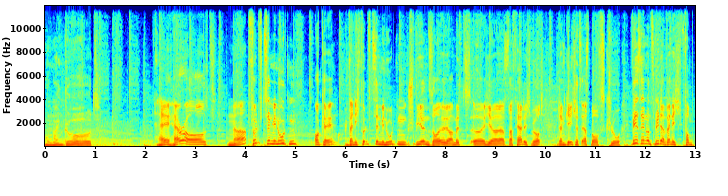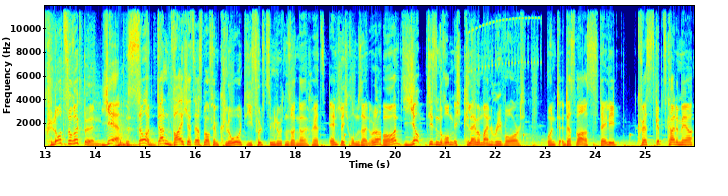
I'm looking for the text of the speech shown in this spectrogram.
Oh mein Gott. Hey, Harold. Na? 15 Minuten? Okay, wenn ich 15 Minuten spielen soll, damit äh, hier das da fertig wird, dann gehe ich jetzt erstmal aufs Klo. Wir sehen uns wieder, wenn ich vom Klo zurück bin. Yeah! So, dann war ich jetzt erstmal auf dem Klo. Die 15 Minuten sollten doch jetzt endlich rum sein, oder? Und, jo, die sind rum. Ich claime meinen Reward. Und das war's. Daily Quest gibt's keine mehr.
